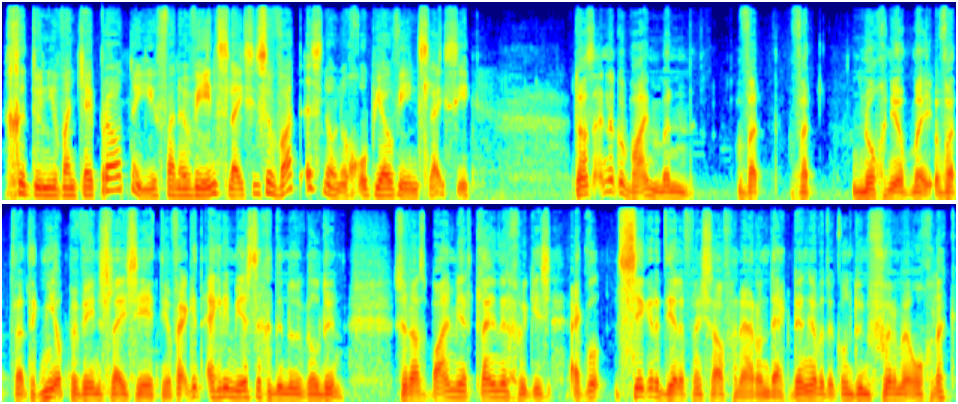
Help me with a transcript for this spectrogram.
gedoen nie want jy praat nou hier van 'n wenslysie. So wat is nou nog op jou wenslysie? Daar's eintlik baie min wat wat nog nie op my wat wat ek nie op 'n wenslysie het nie. Of ek het ek het die meeste gedoen wat ek wil doen. So daar's baie meer kleiner goedjies. Ek wil sekere dele van myself gaan herontdek, dinge wat ek kon doen voor my ongeluk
